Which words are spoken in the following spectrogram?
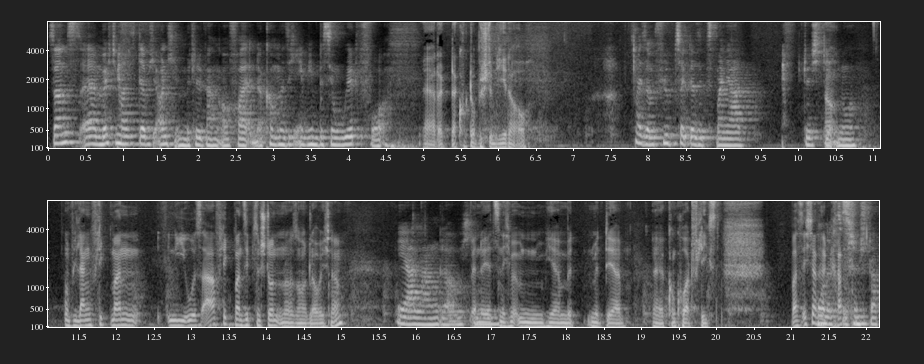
sonst äh, möchte man sich, glaube ich, auch nicht im Mittelgang aufhalten. Da kommt man sich irgendwie ein bisschen weird vor. Ja, da, da guckt doch bestimmt jeder auch. Also im Flugzeug, da sitzt man ja durchgehend Ja. nur. Und wie lange fliegt man in die USA? Fliegt man 17 Stunden oder so, glaube ich, ne? Ja, lang, glaube ich. Wenn du jetzt nicht mit, dem- hier mit, mit der äh, Concorde fliegst. Was ich dann Ohne halt krass finde,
